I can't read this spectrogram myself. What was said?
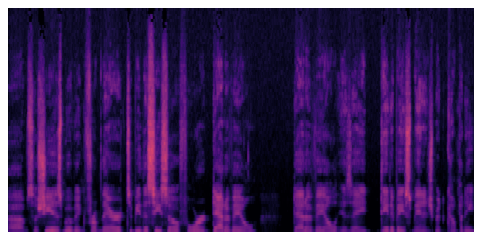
Um, so she is moving from there to be the CISO for DataVail. DataVail is a database management company.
